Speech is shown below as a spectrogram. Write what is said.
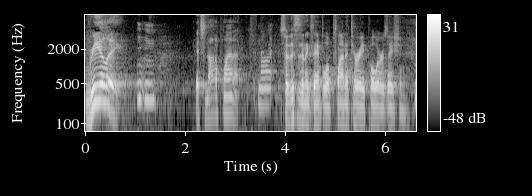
Really? Mm-mm. It's not a planet. It's not. So this is an example of planetary polarization.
